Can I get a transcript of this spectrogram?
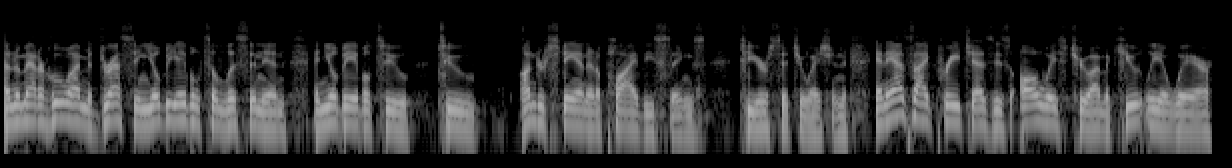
and no matter who I'm addressing, you'll be able to listen in and you'll be able to, to understand and apply these things to your situation. And as I preach, as is always true, I'm acutely aware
